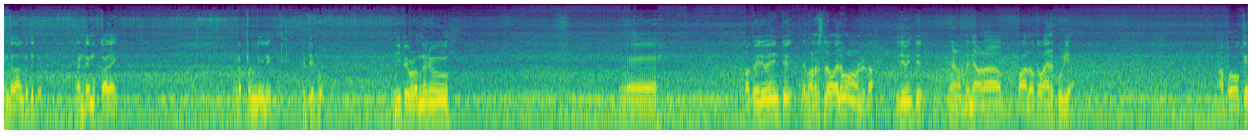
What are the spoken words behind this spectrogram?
രണ്ട് നാൽപ്പത്തെട്ട് രണ്ട് മുക്കാലായി. എടപ്പള്ളിയിൽ എത്തിയപ്പോൾ ഇനിയിപ്പോൾ ഇവിടെ നിന്നൊരു പത്ത് ഇരുപത് മിനിറ്റ് വളരെ സ്ലോയിൽ പോകണമുണ്ട് കേട്ടോ ഇരുപത് മിനിറ്റ് വേണം. പിന്നെ അവിടെ പാലമൊക്കെ ഭയങ്കര കുഴിയാണ് അപ്പോൾ ഓക്കെ.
